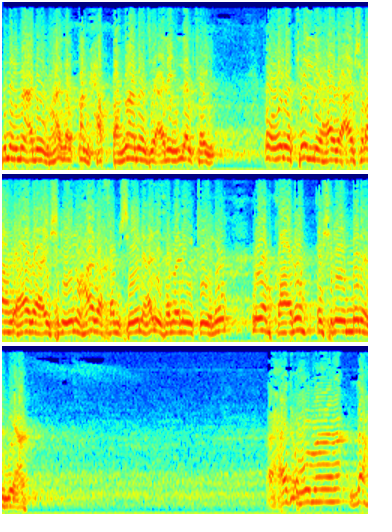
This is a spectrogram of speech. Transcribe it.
من المعلوم هذا القمح حقه ما نزع عليه إلا الكيل. فهو يكيل لهذا عشرة وهذا عشرين وهذا خمسين هذه ثمانين كيلو ويبقى له عشرين من المئة. أحدهما له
